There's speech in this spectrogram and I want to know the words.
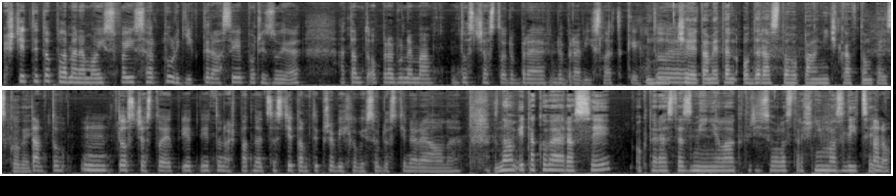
ještě tyto plemena mají svoji sortu lidí, která si je pořizuje a tam to opravdu nemá dost často dobré, dobré výsledky. Mm-hmm, to je, čili tam je ten odraz toho páníčka v tom pejskovi. Tam to mm, dost často je, je, je to na špatné cestě, tam ty převýchovy jsou dosti nereálné. Znám i takové rasy, o které jste zmínila, kteří jsou ale strašní mazlíci. Ano,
